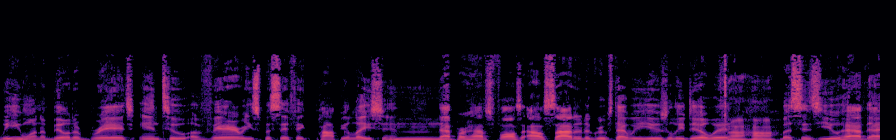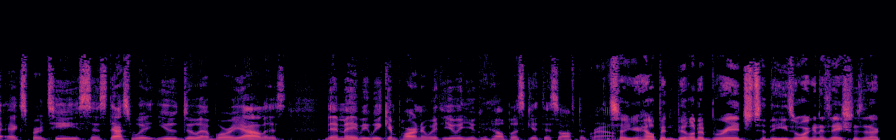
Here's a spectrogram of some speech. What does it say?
we want to build a bridge into a very specific population mm. that perhaps falls outside of the groups that we usually deal with. Uh-huh. But since you have that expertise, since that's what you do at Borealis, then maybe we can partner with you and you can help us get this off the ground. So you're helping build a bridge to these organizations that are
